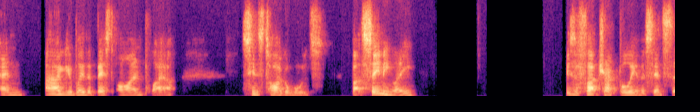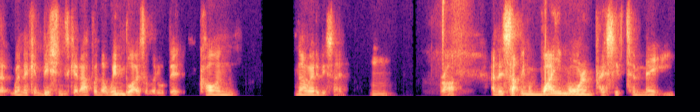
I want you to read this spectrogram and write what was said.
and arguably the best iron player since Tiger Woods, but seemingly is a flat track bully in the sense that when the conditions get up and the wind blows a little bit, Colin nowhere to be seen. Mm. Right. And there's something way more impressive to me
